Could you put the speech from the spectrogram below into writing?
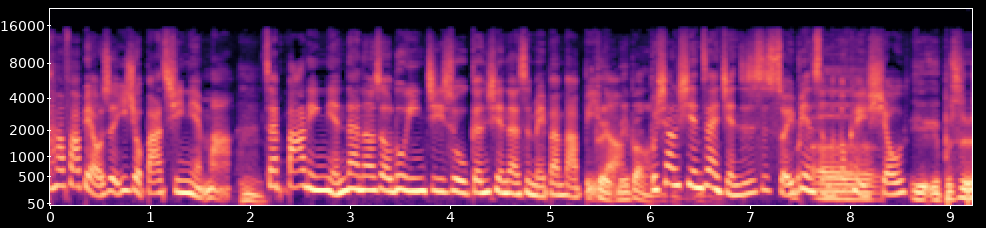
他发表的是一九八七年嘛，嗯在八零年代那时候录音技术跟现在是没办法比的，没办法不像现在简直是随便什么都可以修，呃也也不是，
